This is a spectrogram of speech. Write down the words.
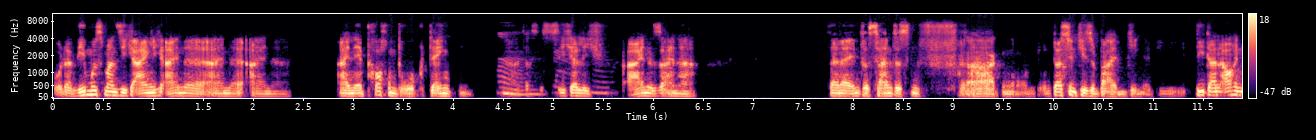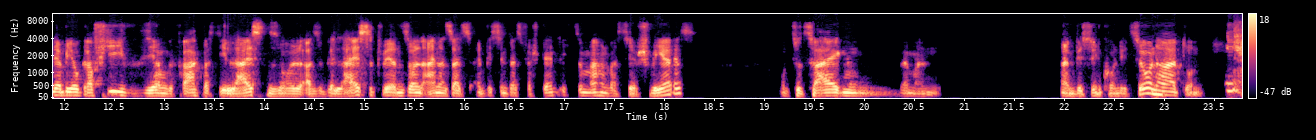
Oder wie muss man sich eigentlich eine, eine, eine, einen Epochenbruch denken? Ja, das ist sicherlich eine seiner seiner interessantesten Fragen. Und, und das sind diese beiden Dinge, die, die dann auch in der Biografie, Sie haben gefragt, was die leisten soll, also geleistet werden sollen. Einerseits ein bisschen das verständlich zu machen, was sehr schwer ist und zu zeigen, wenn man ein bisschen Kondition hat und, ja.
